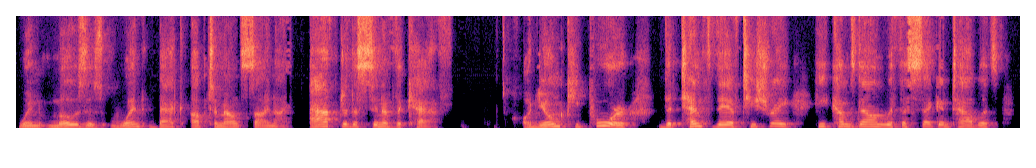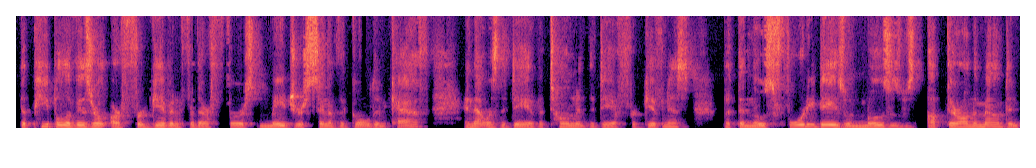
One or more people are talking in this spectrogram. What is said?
when Moses went back up to Mount Sinai after the sin of the calf on Yom Kippur, the 10th day of Tishrei, he comes down with the second tablets. The people of Israel are forgiven for their first major sin of the golden calf. And that was the day of atonement, the day of forgiveness. But then those 40 days when Moses was up there on the mountain,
